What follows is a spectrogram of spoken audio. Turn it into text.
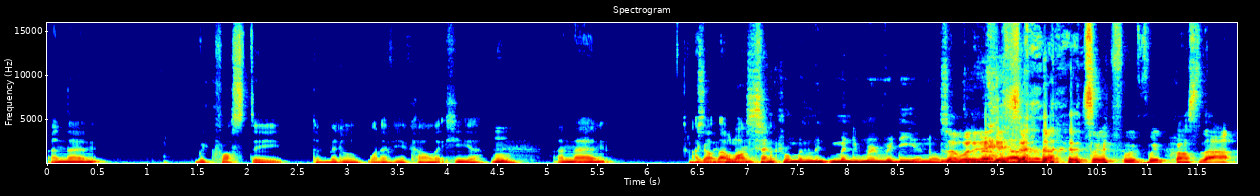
And then we crossed the the middle, whatever you call it here, hmm. and then I got that one. central meri- meri- meridian or Is that something. what it like that, yeah. is? so if we've, we've crossed that,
